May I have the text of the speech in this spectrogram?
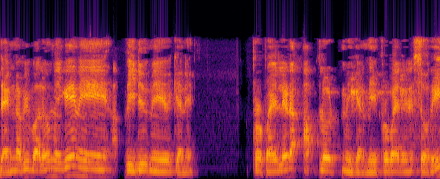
දැන් අපි බලමු මේකේ මේ වීඩියෝ මේ කියන්නේ ප්‍රොෆයිල් එකට අප්ලෝඩ් මේ කියන්නේ මේ ප්‍රොෆයිල් වෙන්නේ sorry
